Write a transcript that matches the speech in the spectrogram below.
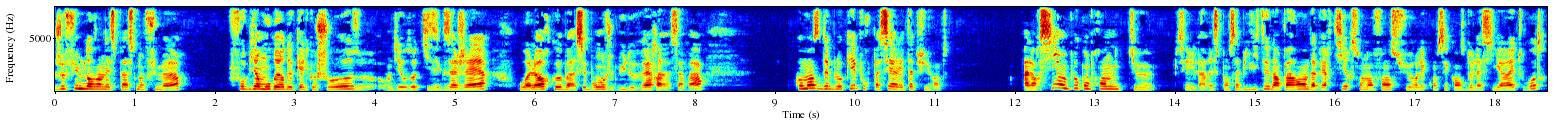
je fume dans un espace non fumeur, faut bien mourir de quelque chose, on dit aux autres qu'ils exagèrent, ou alors que bah c'est bon, j'ai bu deux verres, euh, ça va. Comment se débloquer pour passer à l'étape suivante? Alors si on peut comprendre que c'est la responsabilité d'un parent d'avertir son enfant sur les conséquences de la cigarette ou autre,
